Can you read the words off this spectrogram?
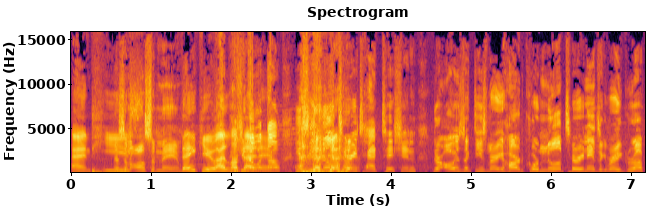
and he's That's an awesome name. Thank you. I love you that You know what name. though? You see, military tactician. They're always like these very hardcore military names, like very gruff.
